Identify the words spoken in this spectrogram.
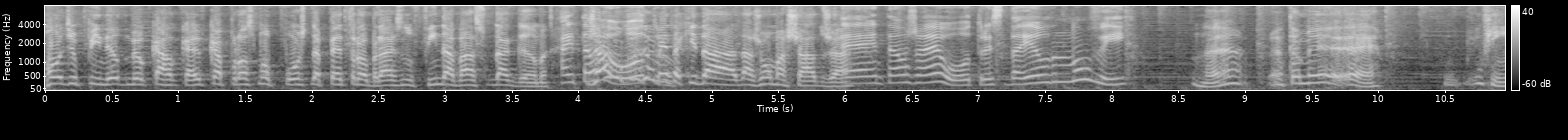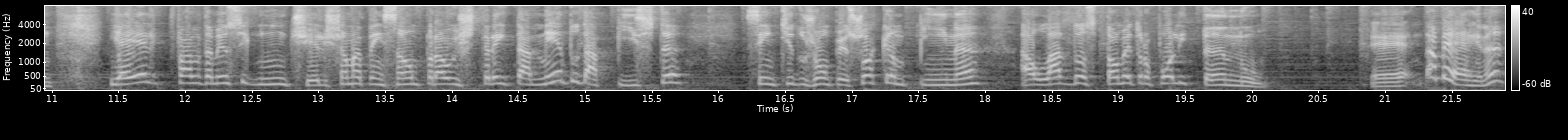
onde o pneu do meu carro caiu fica próximo ao posto da Petrobras, no fim da Vasco da Gama. Ah, então já é no outro. aqui da, da João Machado já. É, então já é outro. Esse daí eu não vi. Né? Eu também, é. Enfim. E aí ele fala também o seguinte, ele chama atenção para o estreitamento da pista sentido João Pessoa Campina, ao lado do Hospital Metropolitano. É, da BR, né?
